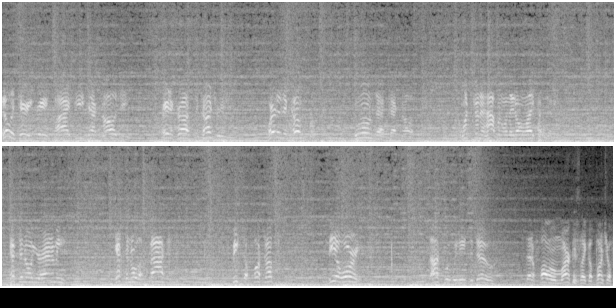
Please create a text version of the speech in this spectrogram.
military-grade 5G technology right across the country. Where did it come from? Who owns that technology? And what's going to happen when they don't like it? Get to know your enemy. Get to know the facts. Speak the fuck up. Be a warrior. That's what we need to do instead of following Marcus like a bunch of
